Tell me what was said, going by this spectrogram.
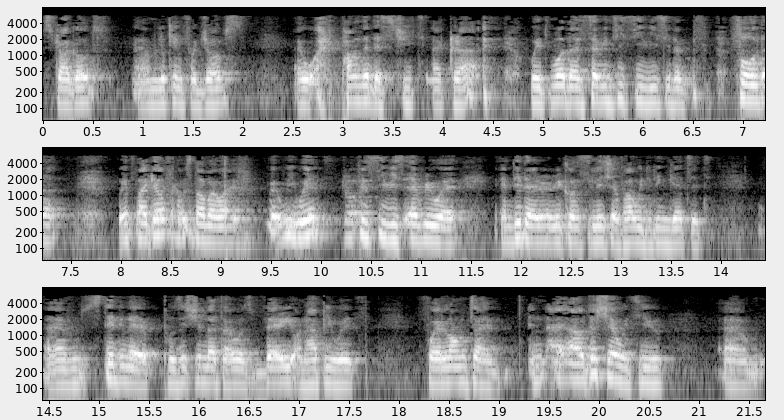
struggled um, looking for jobs. I, pounded the street Accra with more than 70 CVs in a folder with my girlfriend, who's not my wife. We went dropping CVs everywhere and did a reconciliation of how we didn't get it. Um, stayed in a position that I was very unhappy with for a long time. And I, will just share with you um,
